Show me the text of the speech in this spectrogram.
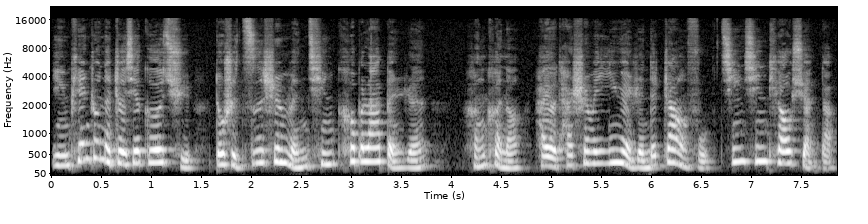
影片中的这些歌曲都是资深文青科波拉本人，很可能还有她身为音乐人的丈夫精心挑选的。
